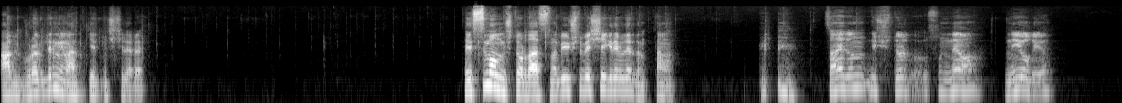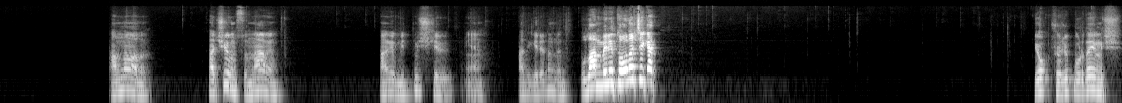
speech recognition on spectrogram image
Abi vurabilir miyim artık 72'lere? Teslim olmuştu orada aslında. Bir üçlü beşliğe girebilirdim. Tamam. Sanedon'un 3 4 olsun ne o? Ne oluyor? Anlamadım. Kaçıyor musun? Ne yapıyorsun? Kanka bitmiş gibi yani. Hadi girelim de. Ulan beni toğuna çeker. Yok çocuk buradaymış.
